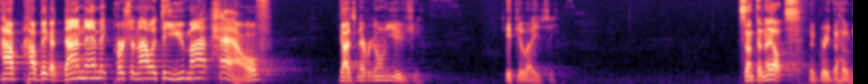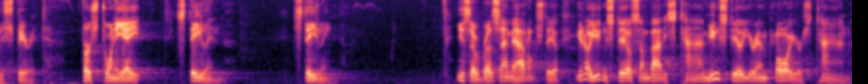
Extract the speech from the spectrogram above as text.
how, how big a dynamic personality you might have, God's never going to use you if you're lazy. Something else that grieved the Holy Spirit. Verse 28 stealing. Stealing. You say, Brother Sammy, I don't steal. You know, you can steal somebody's time. You can steal your employer's time.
